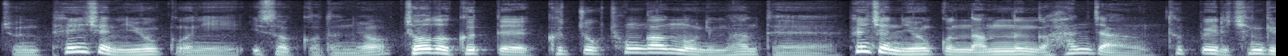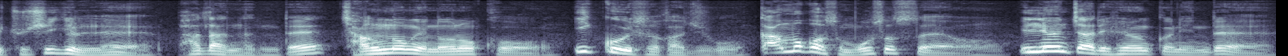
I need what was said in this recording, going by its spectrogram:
준 펜션 이용권이 있었거든요. 저도 그때 그쪽 총감독님한테 펜션 이용권 남는 거 한 장 특별히 챙겨 주시길래 받았는데 장롱에 넣어놓고 잊고 있어가지고 까먹어서 못 썼어요. 1년짜리 회원권인데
